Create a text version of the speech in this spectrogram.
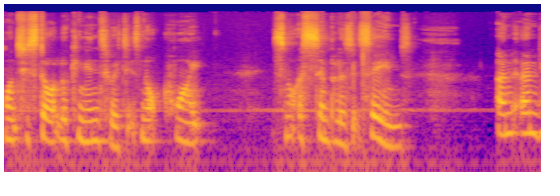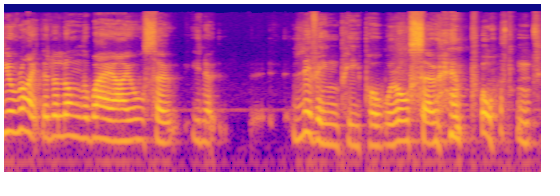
once you start looking into it, it's not quite, it's not as simple as it seems. And and you're right that along the way I also, you know, living people were also important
